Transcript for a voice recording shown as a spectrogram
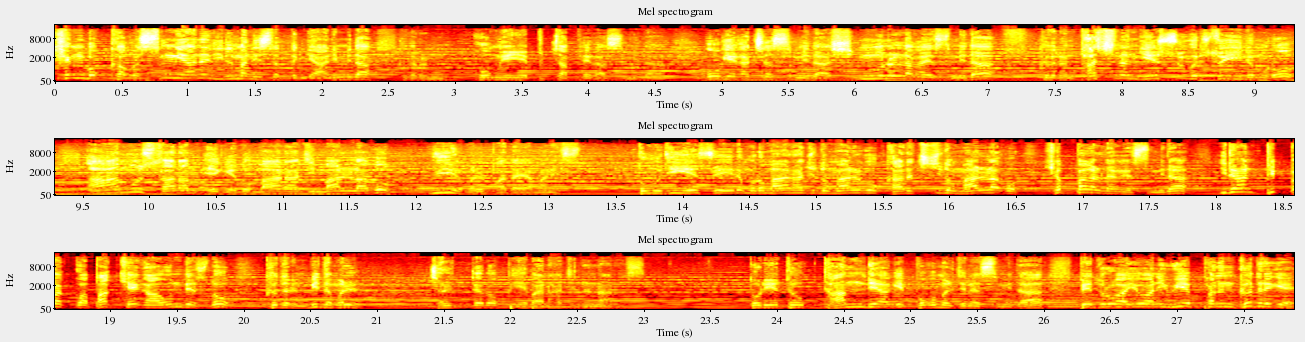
행복하고 승리하는 일만 있었던 게 아닙니다. 그들은 공회에 붙잡혀 갔습니다. 옥에 갇혔습니다. 신문을 당하였습니다. 그들은 다시는 예수 그리스도의 이름으로 아무 사람에게도 말하지 말라고 위협을 받아야만 했습니다. 도무지 예수의 이름으로 말하지도 말고 가르치지도 말라고 협박을 당했습니다. 이러한 핍박과 박해 가운데서도 그들은 믿음을 절대로 배반하지는 않았습니다. 도리어 더욱 담대하게 복음을 전했습니다. 베드로와 요한이 위협하는 그들에게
